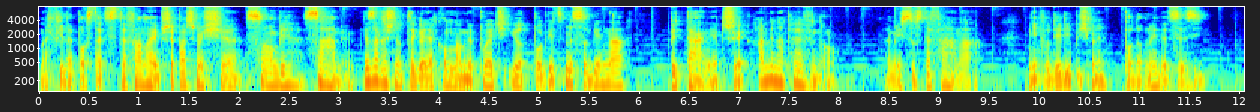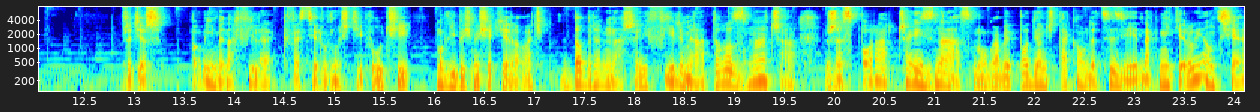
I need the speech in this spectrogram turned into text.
na chwilę postać Stefana i przypatrzmy się sobie samym, niezależnie od tego, jaką mamy płeć, i odpowiedzmy sobie na pytanie, czy a my na pewno na miejscu Stefana nie podjęlibyśmy podobnej decyzji? Przecież pomijmy na chwilę kwestię równości płci. Moglibyśmy się kierować dobrem naszej firmy, a to oznacza, że spora część z nas mogłaby podjąć taką decyzję, jednak nie kierując się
